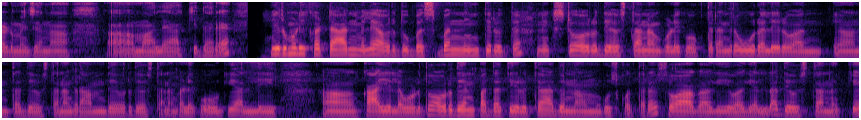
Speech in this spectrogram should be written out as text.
ಕಡಿಮೆ ಜನ ಮಾಲೆ ಹಾಕಿದ್ದಾರೆ. ಹಿರುಮುಡಿ ಕಟ್ಟಾದಮೇಲೆ ಅವ್ರದ್ದು ಬಸ್ ಬಂದು ನಿಂತಿರುತ್ತೆ. ನೆಕ್ಸ್ಟು ಅವರು ದೇವಸ್ಥಾನಗಳಿಗೆ ಹೋಗ್ತಾರೆ. ಅಂದರೆ ಊರಲ್ಲಿರೋ ಅಂಥ ದೇವಸ್ಥಾನ, ಗ್ರಾಮ ದೇವ್ರ ದೇವಸ್ಥಾನಗಳಿಗೆ ಹೋಗಿ ಅಲ್ಲಿ ಕಾಯೆಲ್ಲ ಹೊಡೆದು ಅವ್ರದ್ದೇನು ಪದ್ಧತಿ ಇರುತ್ತೆ ಅದನ್ನು ಮುಗಿಸ್ಕೊತಾರೆ. ಸೊ ಹಾಗಾಗಿ ಇವಾಗೆಲ್ಲ ದೇವಸ್ಥಾನಕ್ಕೆ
